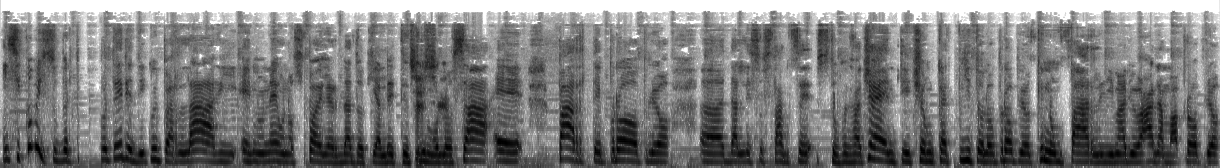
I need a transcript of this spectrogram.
E siccome il superpotere di cui parlavi, e non è uno spoiler dato chi ha letto il sì, primo sì. lo sa, è parte proprio uh, dalle sostanze stupefacenti, c'è un capitolo proprio che non parli di marijuana ma proprio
